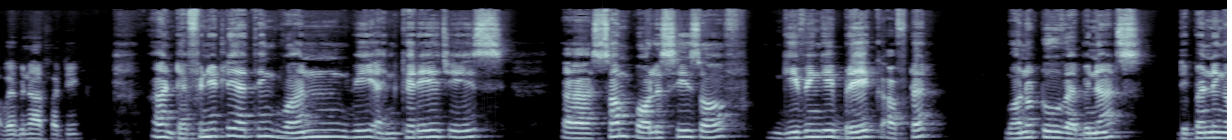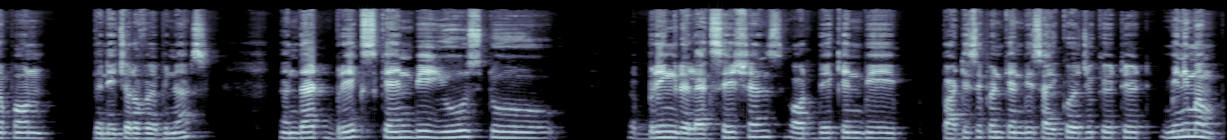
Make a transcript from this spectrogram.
webinar fatigue? definitely, I think one we encourage is uh, some policies of giving a break after one or two webinars, depending upon the nature of webinars. And that breaks can be used to bring relaxations or they can be participant can be psychoeducated minimum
